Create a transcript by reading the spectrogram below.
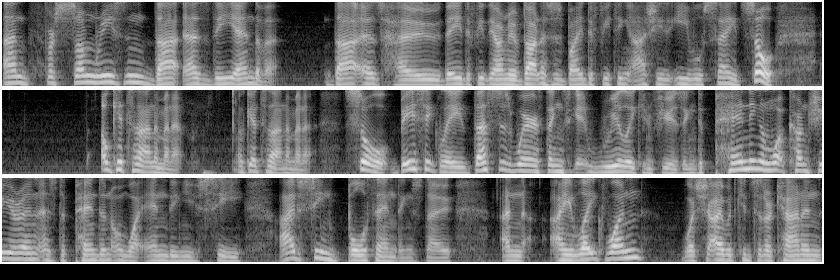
and for some reason, that is the end of it. That is how they defeat the Army of Darkness is by defeating Ash's evil side. So, I'll get to that in a minute. I'll get to that in a minute. So basically, this is where things get really confusing. Depending on what country you're in, is dependent on what ending you see. I've seen both endings now, and I like one, which I would consider canon,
